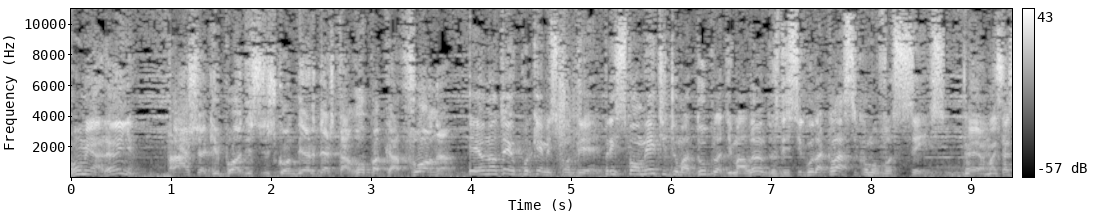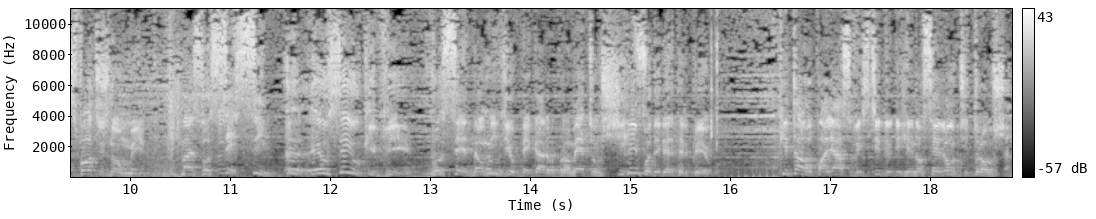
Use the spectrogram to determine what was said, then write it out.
Homem-Aranha? Acha que pode se esconder desta roupa cafona? Eu não tenho por que me esconder, principalmente de uma dupla de malandros de segunda classe como vocês. É, mas as fotos não mentem. Mas você sim! Eu, eu sei o que vi. Você não me viu pegar o Prometheum X. Quem poderia ter pego? Que tal o palhaço vestido de rinoceronte, trouxa?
